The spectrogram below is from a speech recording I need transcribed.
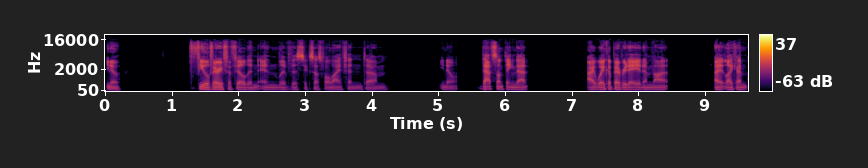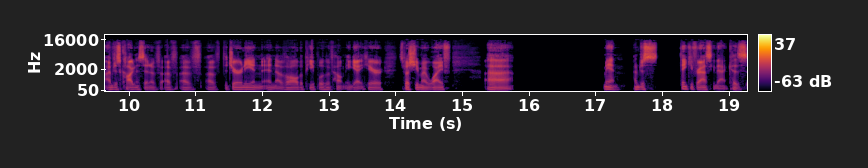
you know, feel very fulfilled and, and live this successful life. And um, you know, that's something that I wake up every day and I'm not I like I'm I'm just cognizant of of of of the journey and and of all the people who have helped me get here, especially my wife. Uh, man, I'm just thank you for asking that because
